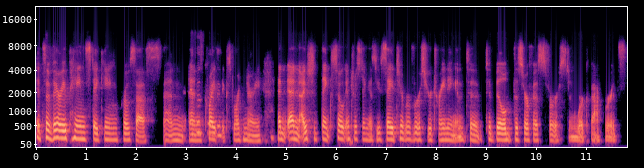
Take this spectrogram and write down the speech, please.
it's a very painstaking process and and quite extraordinary. And and i should think so interesting as you say to reverse your training and to to build the surface first and work backwards.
